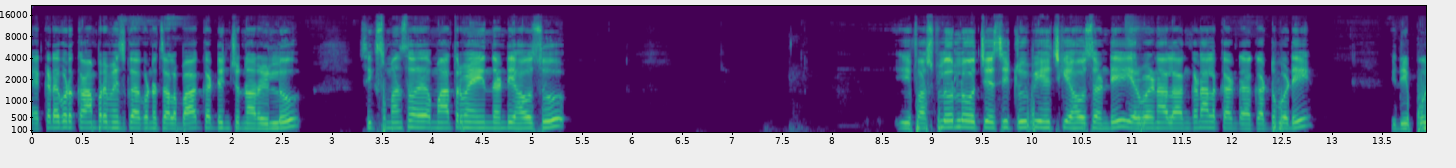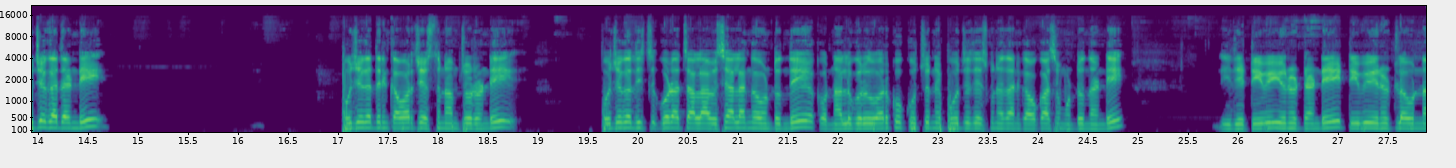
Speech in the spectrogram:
ఎక్కడ కూడా కాంప్రమైజ్ కాకుండా చాలా బాగా కట్టించున్నారు ఇల్లు. సిక్స్ మంత్స్ మాత్రమే అయిందండి హౌసు. ఈ ఫస్ట్ ఫ్లోర్లో వచ్చేసి టూ బిహెచ్కే హౌస్ అండి. ఇరవై నాలుగు అంకణాల కట్టుబడి. ఇది పూజ గదండి. పూజ గదిని కవర్ చేస్తున్నాం చూడండి. పూజ గది కూడా చాలా విశాలంగా ఉంటుంది. ఒక నలుగురు వరకు కూర్చుని పూజ చేసుకునే దానికి అవకాశం ఉంటుందండి. ఇది టీవీ యూనిట్ అండి. టీవీ యూనిట్లో ఉన్న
